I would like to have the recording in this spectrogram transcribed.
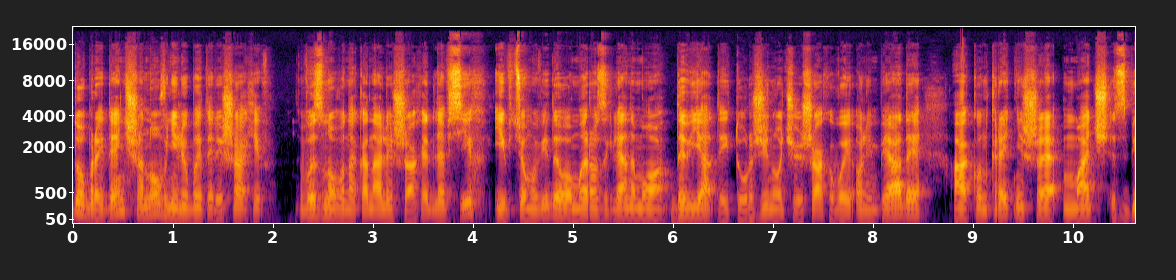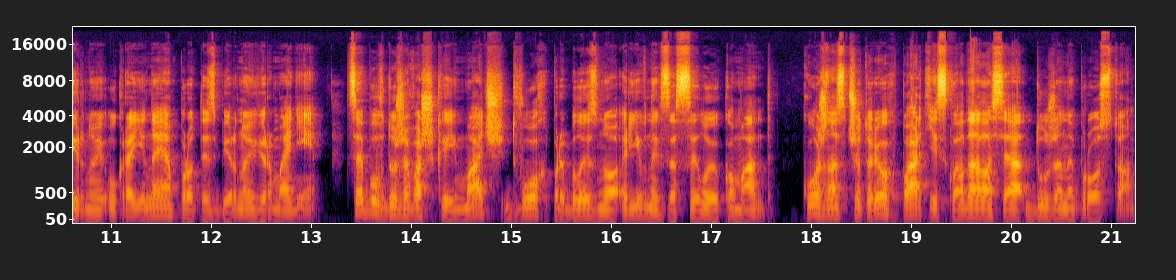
Добрий день, шановні любителі шахів. Ви знову на каналі Шахи для всіх, і в цьому відео ми розглянемо дев'ятий тур жіночої шахової олімпіади, а конкретніше матч збірної України проти збірної Вірменії. Це був дуже важкий матч двох приблизно рівних за силою команд. Кожна з чотирьох партій складалася дуже непросто.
